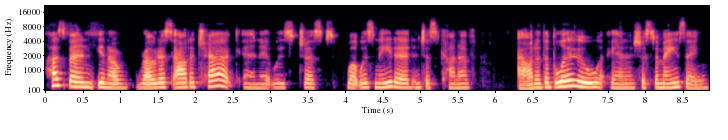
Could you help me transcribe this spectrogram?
husband, you know, wrote us out a check, and it was just what was needed and just kind of out of the blue. And it's just amazing.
